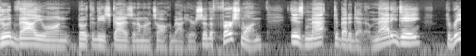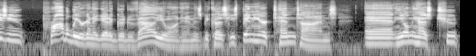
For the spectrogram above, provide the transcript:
good value on both of these guys that I'm going to talk about here. So the first one is Matt DiBenedetto. Matty D. The reason you probably are going to get a good value on him is because he's been here 10 times and he only has two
